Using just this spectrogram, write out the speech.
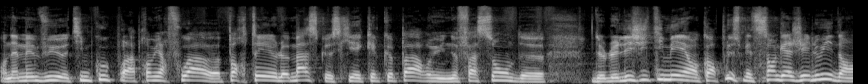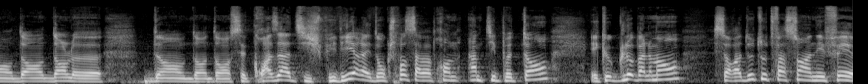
On a même vu euh, Tim Cook pour la première fois porter le masque, ce qui est quelque part une façon de, de le légitimer encore plus, mais de s'engager lui dans, dans, dans, le, dans, dans, dans cette croisade, si je puis dire. Et donc je pense que ça va prendre un petit peu de temps et que globalement, ça aura de toute façon un effet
